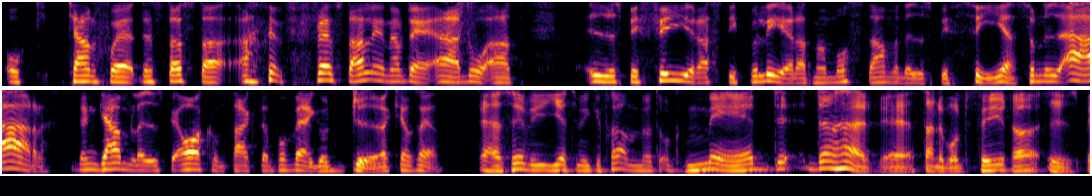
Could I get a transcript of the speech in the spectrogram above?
Och kanske den största, främsta anledningen av det är då att USB 4 stipulerar att man måste använda USB-C. Så nu är den gamla USB-A-kontakten på väg att dö kan jag säga. Det här ser vi jättemycket fram emot och med den här eh, Thunderbolt 4, USB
